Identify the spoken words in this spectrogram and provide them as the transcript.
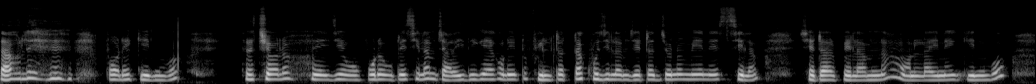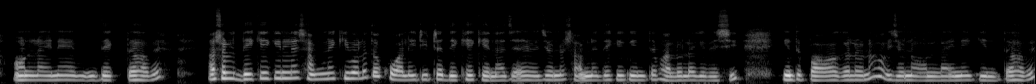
তাহলে পরে কিনবো। তো চলো, এই যে ওপরে উঠেছিলাম, চারিদিকে এখন একটু ফিল্টারটা খুঁজলাম, যেটার জন্য মেন এসছিলাম। সেটা আর পেলাম না অনলাইনে কিনবো অনলাইনে দেখতে হবে। আসলে দেখে কিনলে সামনে কি বলো তো কোয়ালিটিটা দেখে কেনা যায়, ওই জন্য সামনে দেখে কিনতে ভালো লাগে বেশি। কিন্তু পাওয়া গেল না, ওই জন্য অনলাইনেই কিনতে হবে।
